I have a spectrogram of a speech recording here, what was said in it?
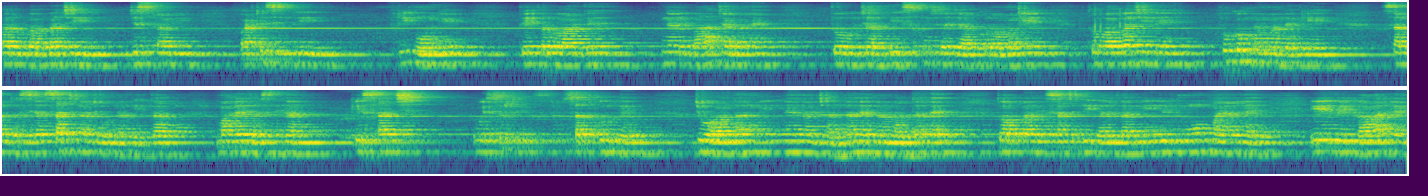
ਔਰ ਬਾਬਾ ਜੀ ਜਿਸ ਤਰ੍ਹਾਂ ਵੀ ਪਾਠੀ ਸਿੱਧੀ ਫ੍ਰੀ ਹੋਣਗੇ ਤੇ ਪਰਿਵਾਰ ਦੇ ਇਹਨਾਂ ਨੇ ਬਾਹਰ ਜਾਣਾ ਹੈ, ਤੋ ਜਲਦੀ ਸੁਖਮਨੀ ਜਾ ਕਰਾਵਾਂਗੇ ਤੋ ਬਾਬਾ ਜੀ ਨੇ ਹੁਕਮਨਾਮਾ ਲੈ ਕੇ ਸਾਨੂੰ ਦੱਸਿਆ, ਸੱਚ ਨਾਲ ਜੋੜਨਾ ਕੀਤਾ। ਮਹਾਰਾਜ ਦੱਸਦੇ ਹਨ ਕਿ ਸੱਚ ਉਹ ਸਿਰਫ ਇੱਕ ਸਤਿਗੁਰੂ ਹੈ, ਜੋ ਆਉਂਦਾ ਨਹੀਂ ਹੈ, ਨਾ ਜਾਂਦਾ ਹੈ, ਨਾ ਮਰਦਾ ਹੈ। ਤੋ ਆਪਾਂ ਨੇ ਸੱਚ ਦੀ ਗੱਲ ਕਰਨੀ ਹੈ, ਜਿਹੜੀ ਮੋਹ ਮਾਇਆ ਹੈ, ਇਹ ਬੇਕਾਰ ਹੈ,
